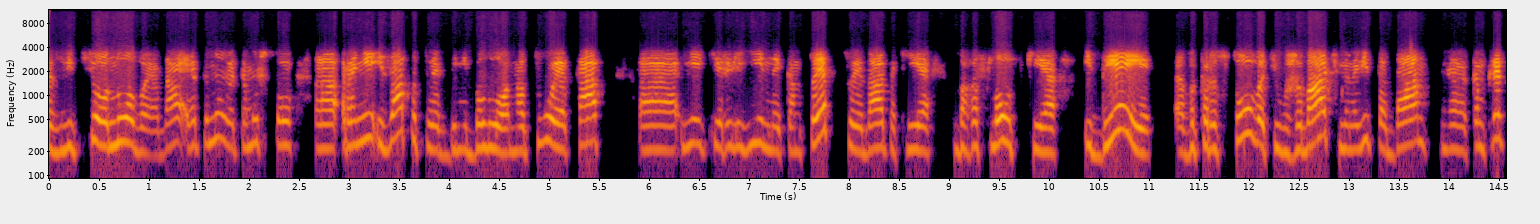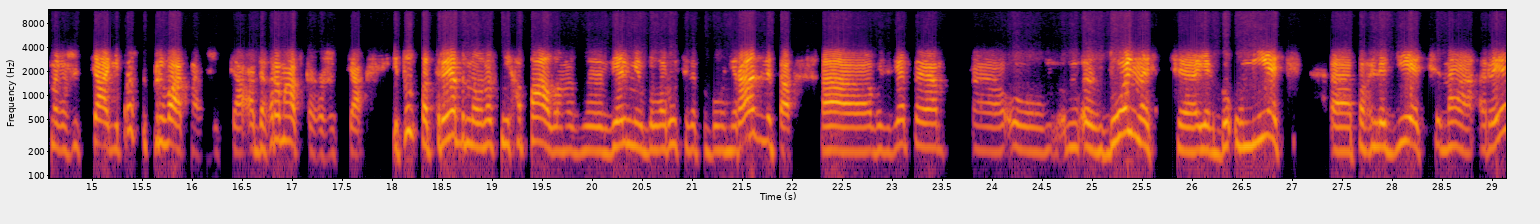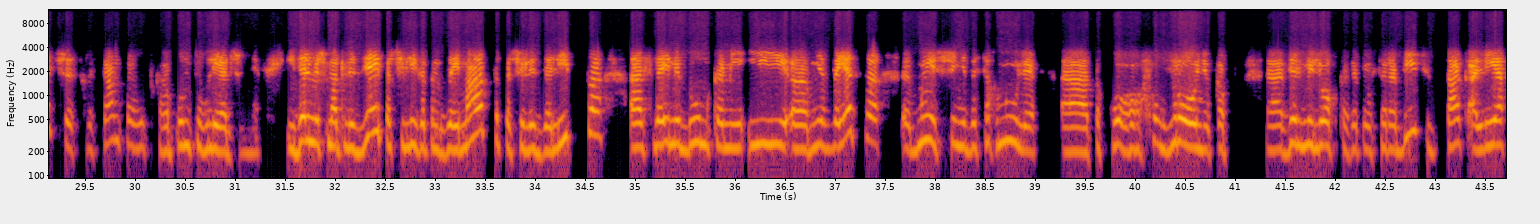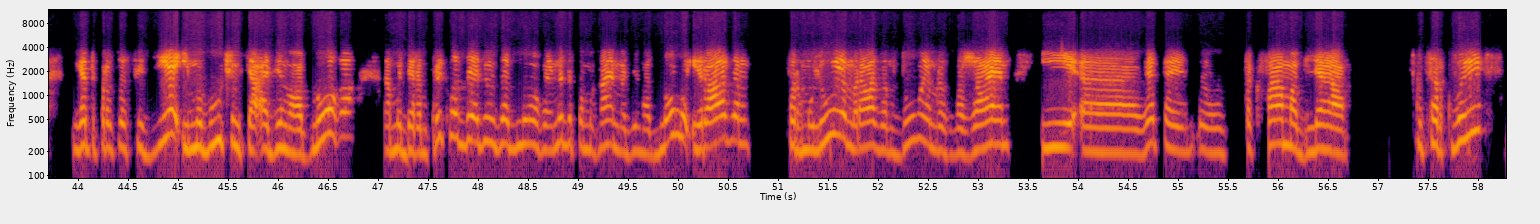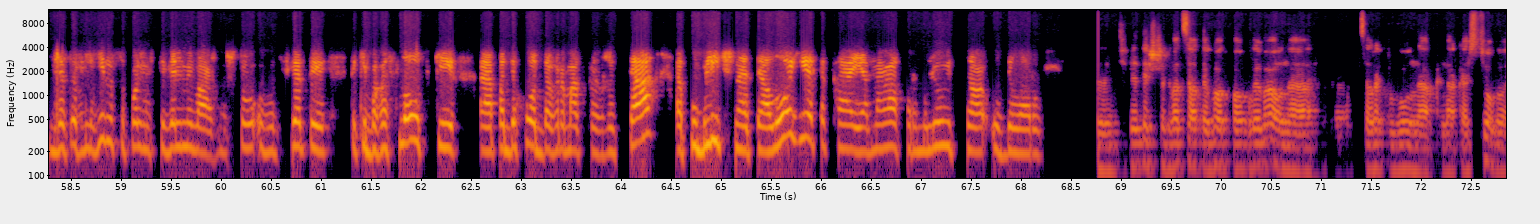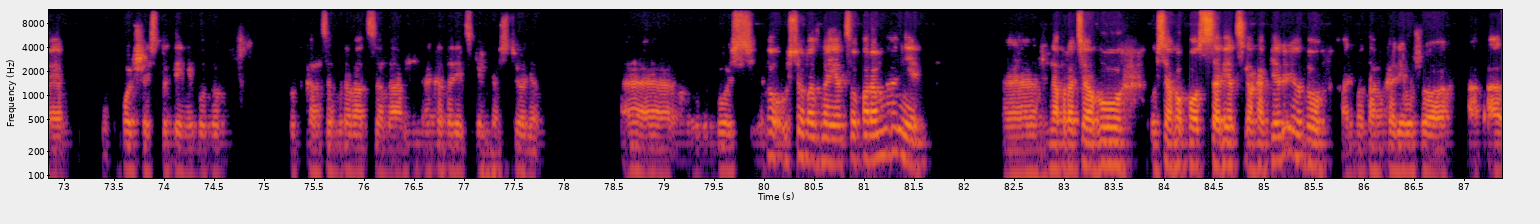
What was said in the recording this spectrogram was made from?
развіццё новае да это новое тому что э, раней і запыту як бы не было на тое каб э, нейкія рэлігійныя канцэпцыі да такія багаслоўскія ідэі выкарыстоўваць і ўжываць менавіта да э, канкрэтнага жыцця не просто прыватнага жыцця а да грамадскага жыцця і тут патрэбна у нас не хапала у нас э, вельмі ў беларусі гэта было не развіта э, вось гэтая э, э, здольнасць э, як бы умець э, паглядзець на рэчы з хрысціянскага пункту гледжання і вельмі шмат людзей пачалі гэтым займацца пачалі дзяліцца э, сваімі думкамі і э, мне здаецца э, мы яшчэ не дасягнулі э, такого ўзроўню каб э, вельмі лёгка гэта ўсё рабіць так але гэты працэс ідзе і мы вучымся адзін у аднога а мы бярем прыклады адзін з аднога і мы дапамагаем адзін адному і разам фармулюем разам думаем разважаем. І э, гэта э, таксама для царквы для рэлігійнай супольнасці вельмі важна што вот гэты такі багаслоўскі э, падыход да грамадскага жыцця э, публічная тэалогія такая яна фармулюецца ў Беларусі 2020 год повпливав на э, церкву, на, на костел, но я в большей степени буду тут концентрироваться на католицком костеле. Е, ось, ну, все познається в порівнянні. Е, на протягу усього постсовєтського періоду, або там, коли вже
